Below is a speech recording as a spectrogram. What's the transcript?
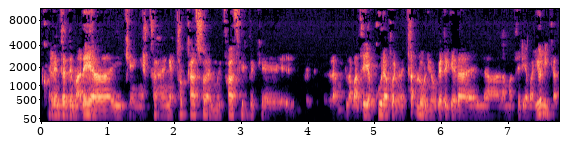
corrientes de marea y que en estos, en estos casos es muy fácil de que la, la materia oscura pues no está, lo único que te queda es la, la materia bariónica.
